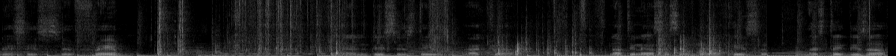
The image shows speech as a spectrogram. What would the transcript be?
this is the frame. And this is the actual, nothing else is in there, okay? So let's take this off.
